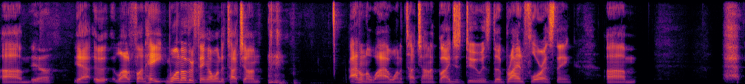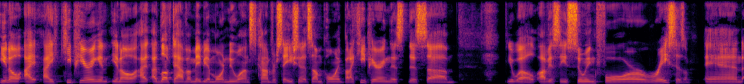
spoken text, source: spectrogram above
Um, yeah, yeah, a lot of fun. Hey, one other thing I want to touch on. I don't know why I want to touch on it, but I just do. Is the Brian Flores thing? Um, you know, I, I keep hearing, and you know, I, would love to have a maybe a more nuanced conversation at some point, but I keep hearing this this um, well, obviously suing for racism, and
